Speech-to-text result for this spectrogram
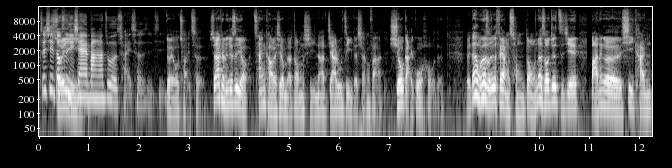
这些都是你现在帮他做的揣测，是不是？对，我揣测，所以他可能就是有参考一些我们的东西，那加入自己的想法，修改过后的。对，但是我那时候就非常冲动，我那时候就直接把那个细刊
